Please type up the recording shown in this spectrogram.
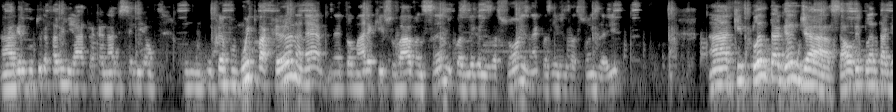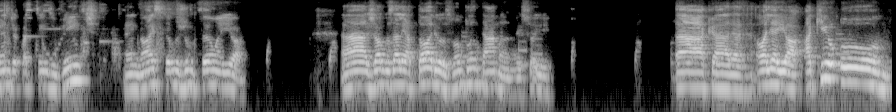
A agricultura familiar para cannabis seria um, um, campo muito bacana, né? né? Tomara que isso vá avançando com as legalizações, né? Com as legislações aí. Aqui, Planta Ganja, salve Planta Ganja 420. É, nós estamos juntão aí, ó. Ah, jogos aleatórios, vamos plantar, mano. É isso aí. Ah, cara, olha aí, ó. Aqui o,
